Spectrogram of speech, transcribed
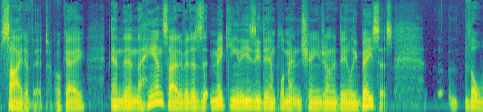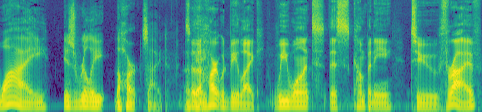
side of it, okay? And then the hand side of it is making it easy to implement and change on a daily basis. The why is really the heart side. So the heart would be like, we want this company to thrive.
